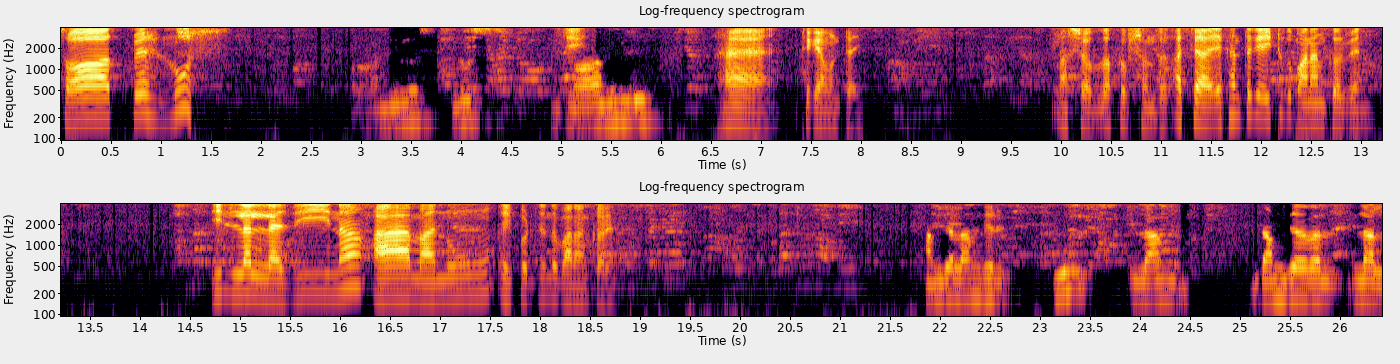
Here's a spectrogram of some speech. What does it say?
সৎ লুস। জি। হ্যাঁ ঠিক এমনটাই। মাসাল্লাহ খুব সুন্দর। আচ্ছা এখান থেকে এইটুকু বানান করবেন। ইল্লাল্লাজিনা আমানু এই পর্যন্ত বানান করেন। হামজা লামজের ইল লাম দাম জাওয়াল লাল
